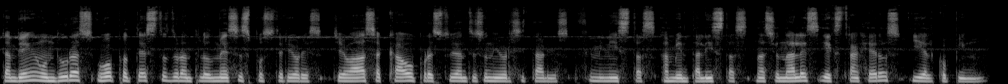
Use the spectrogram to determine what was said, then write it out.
También en Honduras hubo protestas durante los meses posteriores, llevadas a cabo por estudiantes universitarios, feministas, ambientalistas, nacionales y extranjeros y el COPIN.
